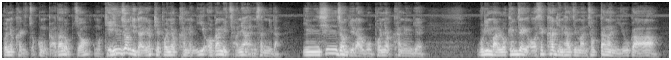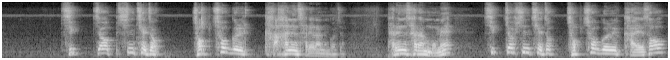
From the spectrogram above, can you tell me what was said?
번역하기 조금 까다롭죠. 뭐 개인적이다 이렇게 번역하면 이 어감이 전혀 안 삽니다. 인신적이라고 번역하는 게 우리말로 굉장히 어색하긴 하지만 적당한 이유가 직접 신체적 접촉을 가하는 사례라는 거죠. 다른 사람 몸에 직접 신체적 접촉을 가해서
